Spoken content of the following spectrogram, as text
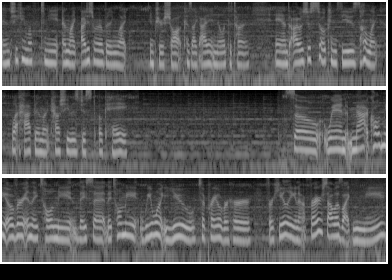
And she came up to me, and like, I just remember being like in pure shock because like I didn't know at the time. And I was just so confused on like what happened, like how she was just okay. So when Matt called me over and they told me, they said, they told me, we want you to pray over her for healing. And at first I was like, me?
